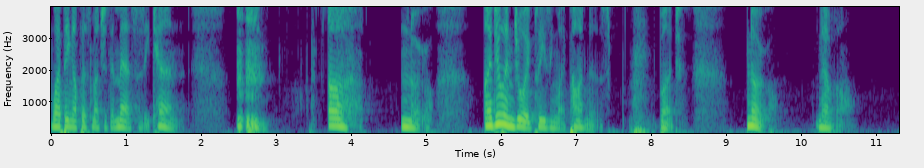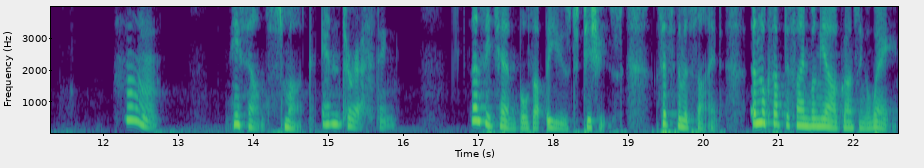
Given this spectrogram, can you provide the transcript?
wiping up as much of the mess as he can. Ah, uh, no. I do enjoy pleasing my partners, but no, never. Hmm. He sounds smug. Interesting. Lan Xichen pulls up the used tissues, sets them aside, and looks up to find Meng Yao glancing away,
